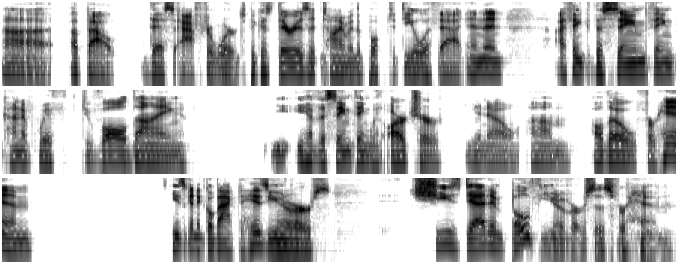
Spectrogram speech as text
uh, about this afterwards because there isn't time in the book to deal with that. And then I think the same thing kind of with Duval dying. You, you have the same thing with Archer, you know. Um, although for him, he's going to go back to his universe. She's dead in both universes for him,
